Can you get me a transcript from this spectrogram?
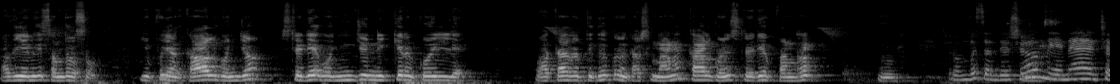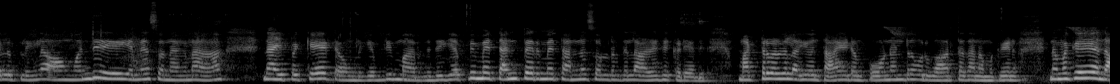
அது எனக்கு சந்தோஷம். இப்போ என் கால் கொஞ்சம் ஸ்டெடியாக கொஞ்சம் நிற்கிறேன் கோயிலே உக்காரத்துக்கு கொஞ்சம் கஷ்டம் தானே கால் கொஞ்சம் ஸ்டெடியாக பண்ணுறேன் ம். ரொம்ப சந்தோஷம். ஏன்னா செல்ல பிள்ளைங்களா அவங்க வந்து என்ன சொன்னாங்கன்னா நான் இப்போ கேட்டேன் உங்களுக்கு எப்படிம்மா இருந்தது? எப்பயுமே தன் பெருமை தன்னை சொல்கிறதுல அழகு கிடையாது. மற்றவர்கள் ஐயோ தாயிடம் போனன்ற ஒரு வார்த்தை தான் நமக்கு வேணும். நமக்கு அந்த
